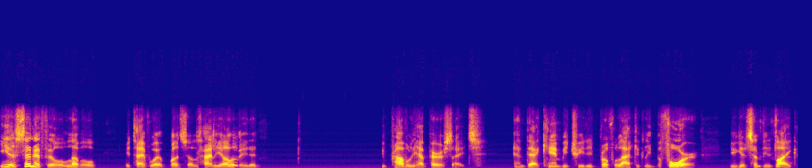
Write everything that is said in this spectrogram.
eosinophil level, a type of white blood cell, is highly elevated, you probably have parasites and that can be treated prophylactically before you get something like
